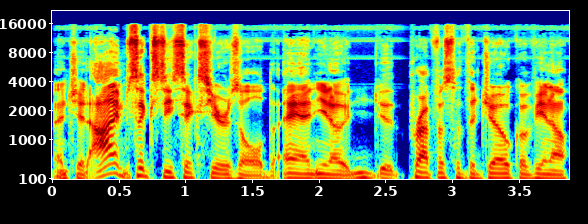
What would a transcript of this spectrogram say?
mentioned I'm 66 years old, and you know preface with the joke of you know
